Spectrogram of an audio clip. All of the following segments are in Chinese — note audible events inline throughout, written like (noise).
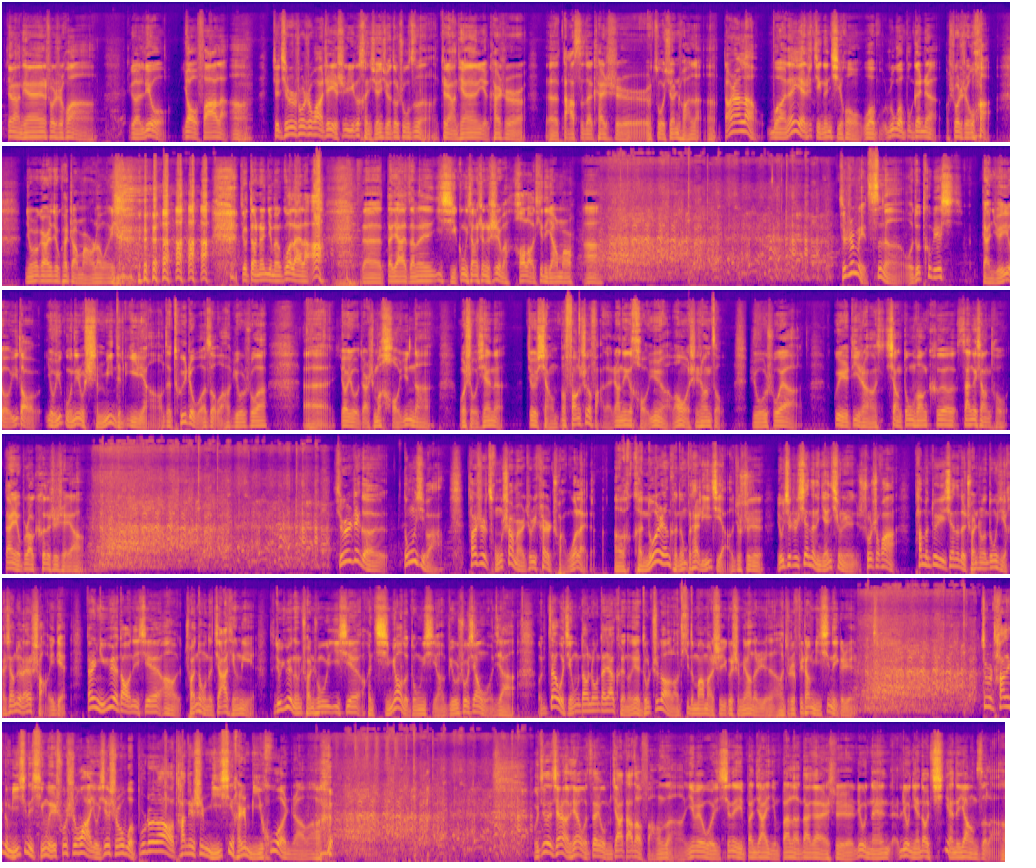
这两天说实话啊，这个六要发了啊，这其实说实话，这也是一个很玄学的数字啊。这两天也开始呃大肆的开始做宣传了啊。当然了，我呢也是紧跟其后，我如果不跟着，说实话。牛肉干就快长毛了，我跟你说，(laughs) 就等着你们过来了啊！呃，大家咱们一起共享盛世吧，薅老 T 的羊毛啊！其实每次呢，我都特别感觉有一道有一股那种神秘的力量在推着我走啊。比如说，呃，要有点什么好运呢，我首先呢就想方设法的让那个好运啊往我身上走。比如说呀。跪在地上向东方磕三个响头，但也不知道磕的是谁啊。(laughs) 其实这个东西吧，它是从上面就是一开始传过来的。呃，很多人可能不太理解啊，就是尤其是现在的年轻人，说实话，他们对现在的传承的东西还相对来少一点。但是你越到那些啊传统的家庭里，他就越能传出一些很奇妙的东西啊。比如说像我家，在我节目当中，大家可能也都知道老 T 的妈妈是一个什么样的人啊，就是非常迷信的一个人。(laughs) 就是他那个迷信的行为，说实话，有些时候我不知道他那是迷信还是迷惑，你知道吗？我记得前两天我在我们家打扫房子啊，因为我现在搬家已经搬了大概是六年六年到七年的样子了啊，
